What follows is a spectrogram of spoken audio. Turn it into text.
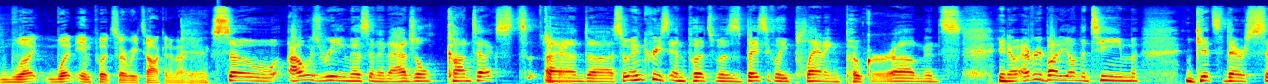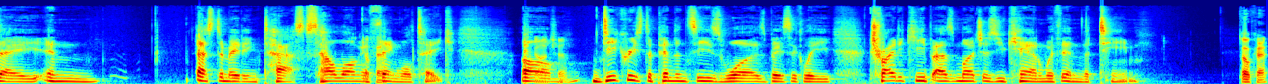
what what inputs are we talking about here? So I was reading this in an agile context, okay. and uh, so increase inputs was basically planning poker. Um, it's you know everybody on the team gets their say in estimating tasks, how long a okay. thing will take. Um, gotcha. Decrease dependencies was basically try to keep as much as you can within the team. Okay.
